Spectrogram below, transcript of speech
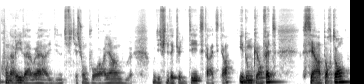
qu'on arrive à voilà avec des notifications pour rien ou, ou des fils d'actualité, etc., etc. Et donc en fait c'est important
